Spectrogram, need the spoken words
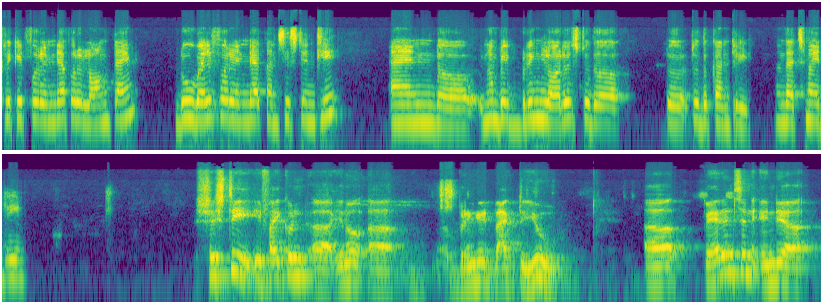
cricket for india for a long time do well for India consistently, and uh, you know bring laurels to the to, to, the country, and that's my dream. Srishti, if I could, uh, you know, uh, bring it back to you. Uh, parents in India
